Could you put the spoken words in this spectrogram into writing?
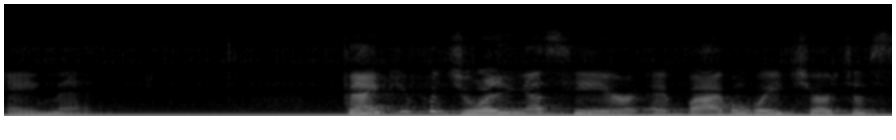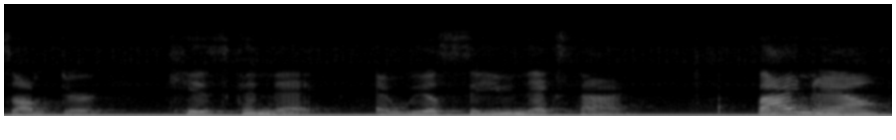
Amen. Thank you for joining us here at Bible Way Church of Sumter Kidz Konnect, and we'll see you next time. Bye now.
